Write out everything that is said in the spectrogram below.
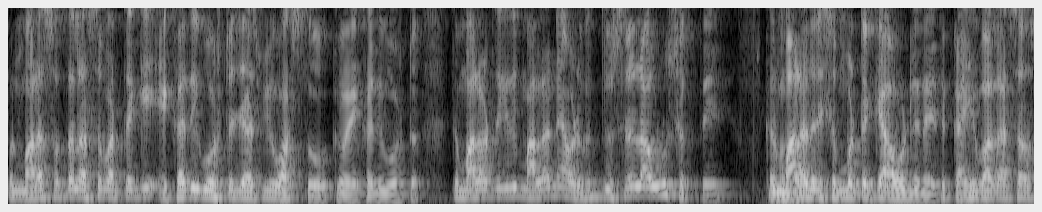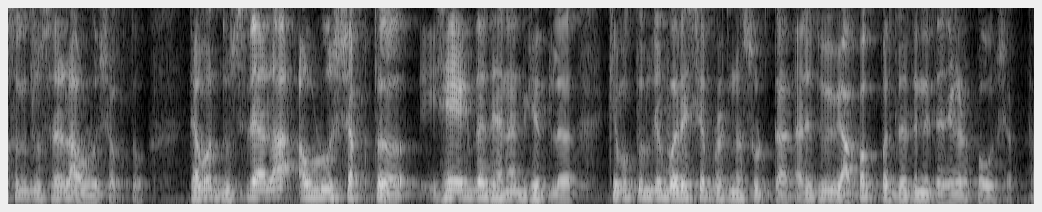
पण मला स्वतःला असं वाटतं की एखादी गोष्ट ज्यावेळेस मी वाचतो किंवा एखादी गोष्ट तर मला वाटतं की ती मला नाही आवडत पण दुसऱ्याला आवडू शकते. कारण मला जरी शंभर टक्के आवडले नाही तर काही भाग असा असतो की दुसऱ्याला आवडू शकतो. त्यामुळे दुसऱ्याला आवडू शकतं हे एकदा ध्यानात घेतलं की मग तुमचे बरेचसे प्रश्न सुटतात आणि तुम्ही व्यापक पद्धतीने त्याच्याकडे पाहू शकता.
